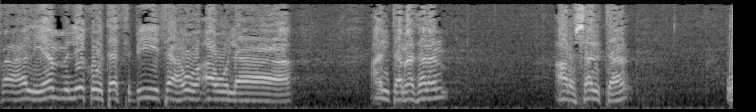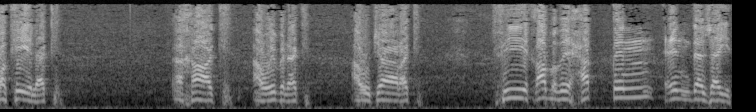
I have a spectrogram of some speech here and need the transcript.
فهل يملك تثبيته أو لا؟ أنت مثلا أرسلت وكيلك أخاك أو ابنك أو جارك في قبض حق عند زيد.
